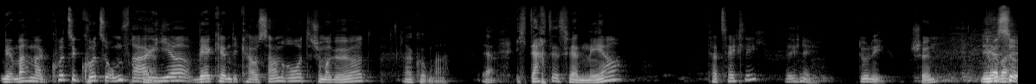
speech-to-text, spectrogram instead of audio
wir machen mal kurze, kurze Umfrage ja. hier. Wer kennt die Khao Sun Road? Schon mal gehört? Ah, guck mal. Ja. Ich dachte, es wären mehr. Tatsächlich? Ich nicht. Du nicht. Schön. Du nee, so,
